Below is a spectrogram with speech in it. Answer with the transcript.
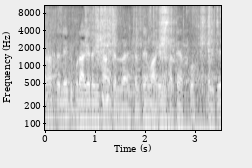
यहाँ से लेके पूरा आगे तक ये काम चल रहा है। चलते हैं वो आगे दिखाते हैं आपको, चल के।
